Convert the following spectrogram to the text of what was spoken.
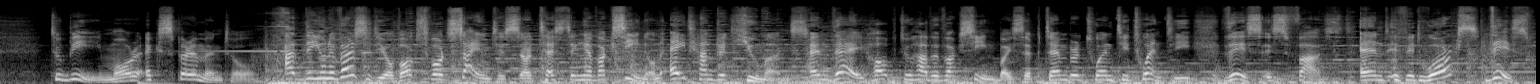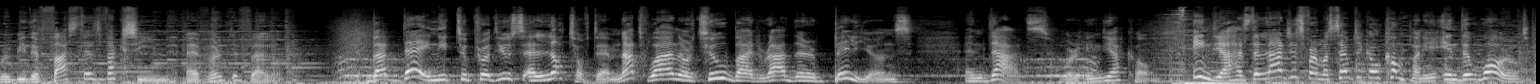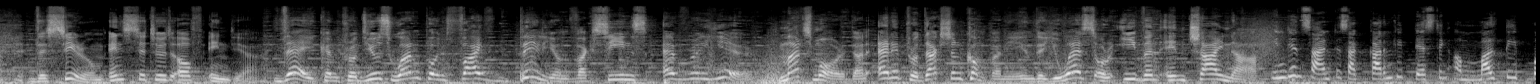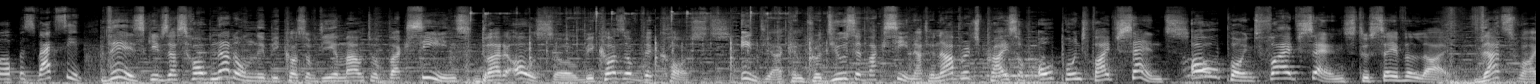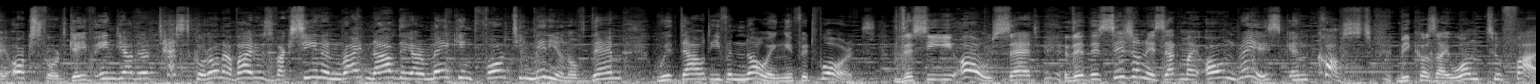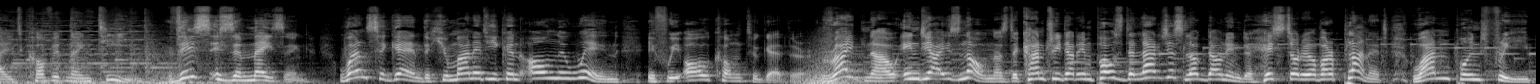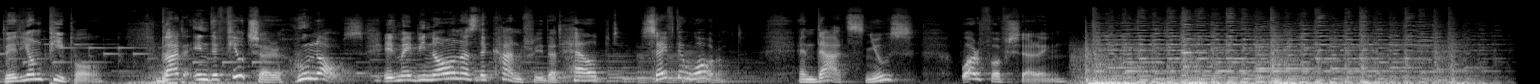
to be more experimental. At the University of Oxford, scientists are testing a vaccine on 800 humans, and they hope to have a vaccine by September 2020. This is fast. And if it works, this will be the fastest vaccine ever developed. But they need to produce a lot of them, not one or two, but rather billions. And that's where India comes. India has the largest pharmaceutical company in the world, the Serum Institute of India. They can produce 1.5 billion vaccines every year, much more than any production company in the US or even in China. Indian scientists are currently testing a multi-purpose vaccine. This gives us hope not only because of the amount of vaccines, but also because of the costs. India can produce a vaccine at an average price of 0.5 cents. 0.5 cents to save a life. That's why Oxford gave India their test coronavirus vaccine and right now they are making 40 million of them without even knowing if it works. The CEO said, The decision is at my own risk and cost because I want to fight COVID 19. This is amazing. Once again, the humanity can only win if we all come together. Right now, India is known as the country that imposed the largest lockdown in the history of our planet 1.3 billion people. But in the future, who knows? It may be known as the country that helped save the world. And that's news worth of sharing.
